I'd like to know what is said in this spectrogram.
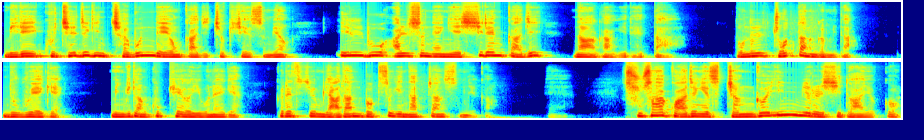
미래의 구체적인 처분 내용까지 적시했으며 일부 알선 행위의 실행까지 나아가기도 했다. 돈을 줬다는 겁니다. 누구에게 민주당 국회의원에게 그래서 지금 야단 법석이 났지 않습니까 예. 수사 과정에서 증거인멸을 시도하였고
